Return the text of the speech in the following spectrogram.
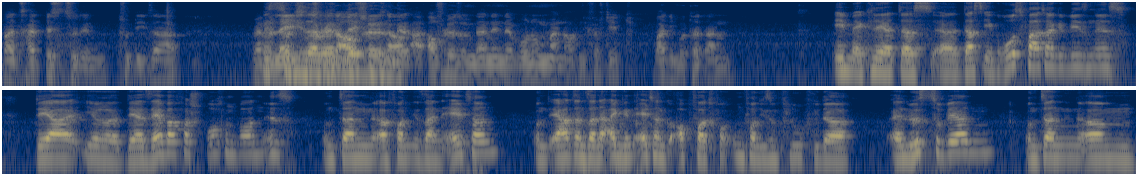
weil es halt bis zu dem, zu dieser Revelation, dieser zu dieser Revelation, Auflösung, genau. Auflösung dann in der Wohnung man auch nicht versteht, war die Mutter dann. eben erklärt, dass äh, das ihr Großvater gewesen ist, der ihre, der selber versprochen worden ist und dann äh, von seinen Eltern und er hat dann seine eigenen Eltern geopfert, um von diesem Fluch wieder erlöst zu werden und dann ähm,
